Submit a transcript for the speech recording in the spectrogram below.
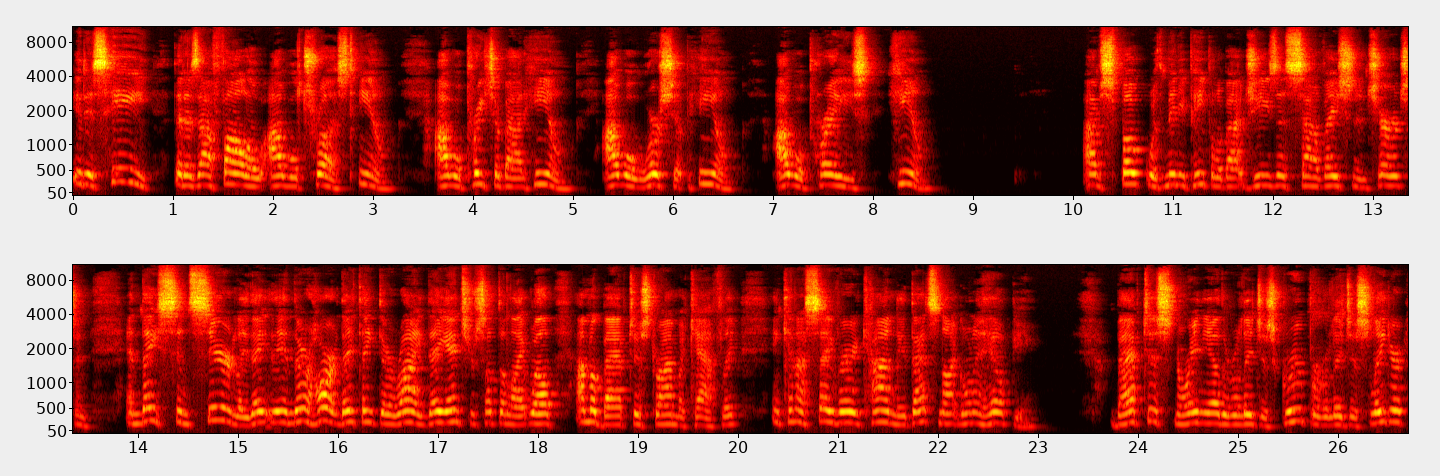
It is he that as I follow, I will trust him. I will preach about him I will worship Him. I will praise Him. I've spoke with many people about Jesus, salvation, and church, and and they sincerely, they in their heart, they think they're right. They answer something like, "Well, I'm a Baptist or I'm a Catholic," and can I say very kindly, that's not going to help you. Baptist nor any other religious group or religious leader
